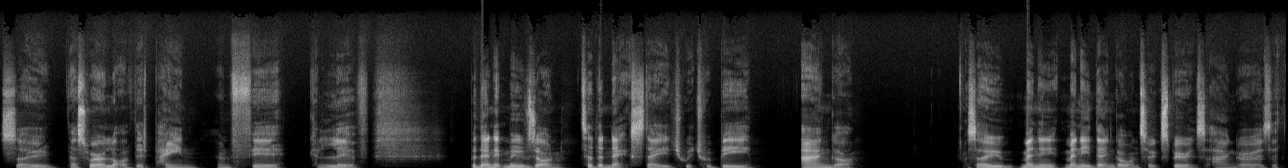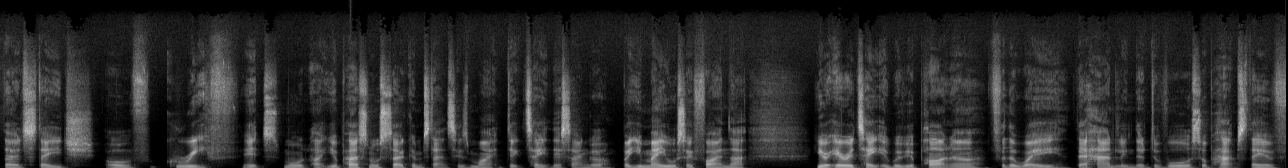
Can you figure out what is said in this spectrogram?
So that's where a lot of this pain and fear can live. But then it moves on to the next stage, which would be anger. So many, many then go on to experience anger as a third stage of grief. It's more like your personal circumstances might dictate this anger, but you may also find that you're irritated with your partner for the way they're handling the divorce, or perhaps they have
